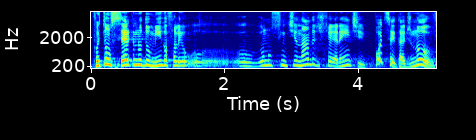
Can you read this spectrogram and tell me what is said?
Foi tão sério que no domingo eu falei: eu, eu, eu não senti nada diferente. Pode aceitar de novo?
